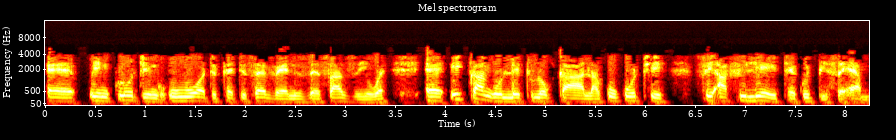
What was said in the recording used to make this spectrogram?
eh including uward 37 zesaziwe eh icango lethu lokuqala kukuthi si-affiliate kwi-BCM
